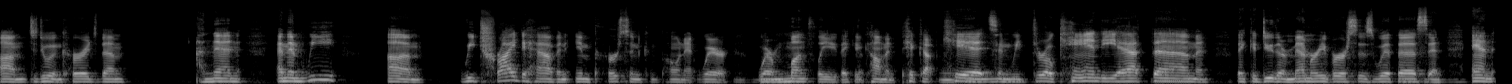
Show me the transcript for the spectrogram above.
um, to do encourage them. And then and then we um, we tried to have an in-person component where where Mhm. monthly they could come and pick up kits and Mhm. we'd throw candy at them and they could do their memory verses with us and and,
